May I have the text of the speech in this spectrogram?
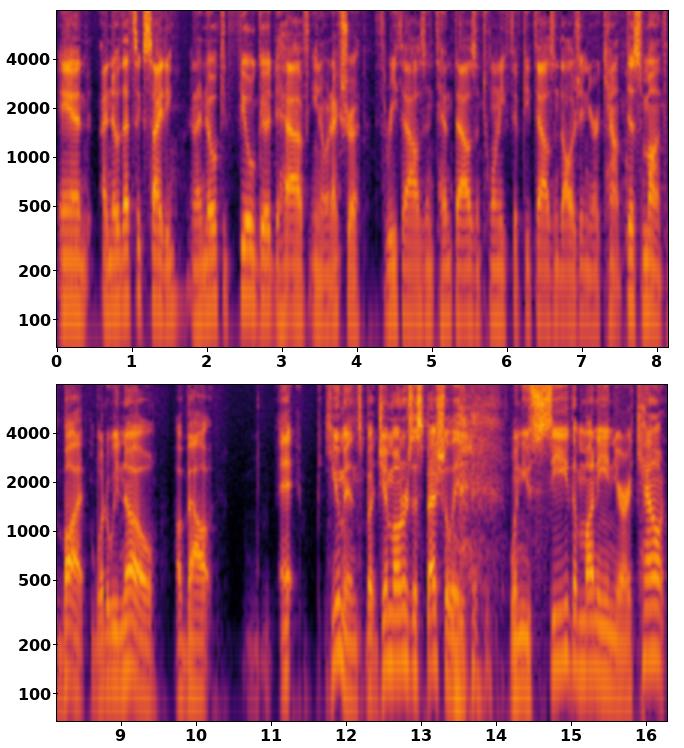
And I know that's exciting. And I know it could feel good to have, you know, an extra $3,000, $10,000, $20,000, $50,000 in your account this month. But what do we know about eh, humans, but gym owners especially, when you see the money in your account,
